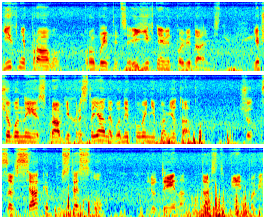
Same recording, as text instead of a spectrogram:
Їхнє право робити це і їхня відповідальність. Якщо вони справді християни, вони повинні пам'ятати, що за всяке пусте слово людина дасть відповідь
